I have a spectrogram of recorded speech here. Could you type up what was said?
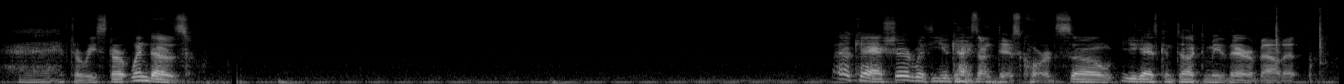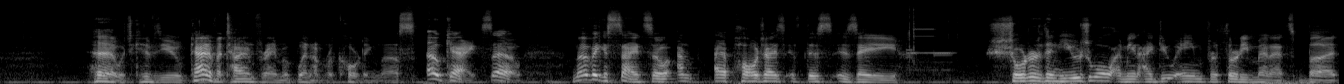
I have to restart Windows. Okay, I shared with you guys on Discord, so you guys can talk to me there about it. Which gives you kind of a time frame of when I'm recording this. Okay, so moving aside, so I'm, I apologize if this is a shorter than usual. I mean, I do aim for 30 minutes, but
